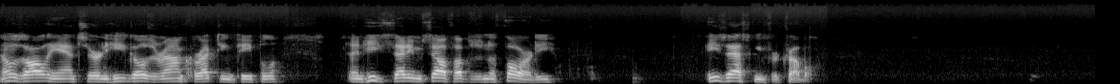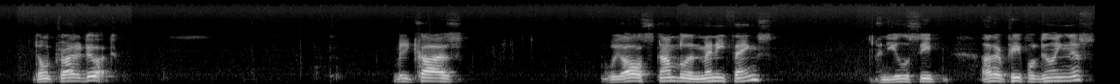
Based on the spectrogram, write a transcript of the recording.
knows all the answer and he goes around correcting people, and he set himself up as an authority, he's asking for trouble. Don't try to do it. Because we all stumble in many things, and you'll see other people doing this,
